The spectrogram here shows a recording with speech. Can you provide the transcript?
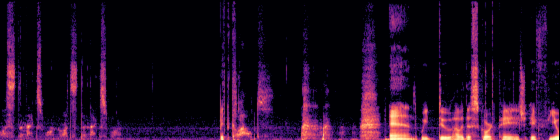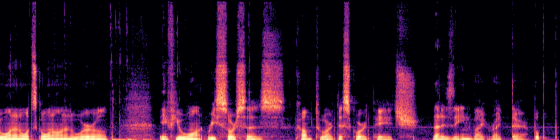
what's the next one? What's the next one? BitClouts. and we do have a Discord page. If you want to know what's going on in the world, if you want resources, come to our Discord page. That is the invite right there. Boop, boop.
